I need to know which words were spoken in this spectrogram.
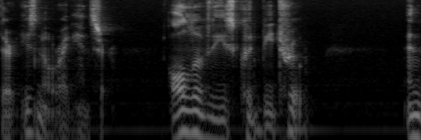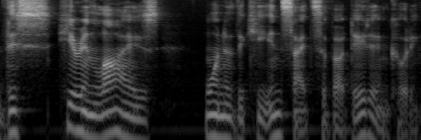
there is no right answer. All of these could be true. And this herein lies one of the key insights about data encoding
